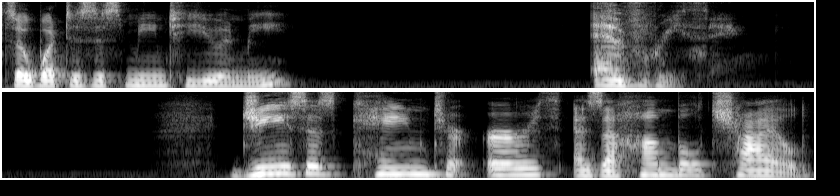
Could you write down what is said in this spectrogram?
So, what does this mean to you and me? Everything. Jesus came to earth as a humble child.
